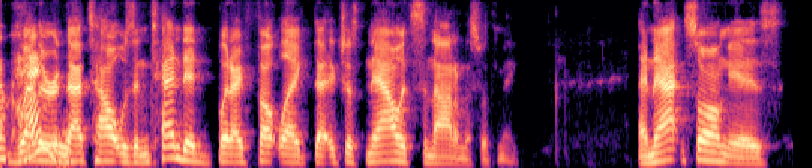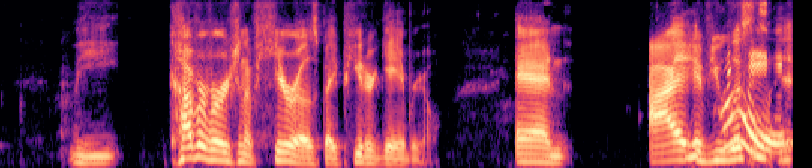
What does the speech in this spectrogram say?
okay. whether that's how it was intended, but I felt like that it just now it's synonymous with me. And that song is the cover version of Heroes by Peter Gabriel. And I, if you listen, Okay.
